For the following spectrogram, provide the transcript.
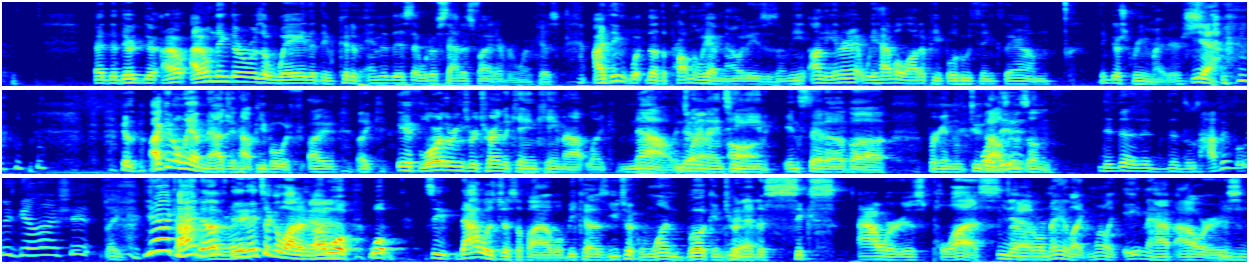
Uh, there, there, I, don't, I don't think there was a way that they could have ended this that would have satisfied everyone. Because I think what the, the problem that we have nowadays is on the on the internet we have a lot of people who think they're um, think they're screenwriters. yeah. Because I can only imagine how people would I, like if Lord of the Rings: Return of the King came out like now in Yeah. 2019 instead of uh friggin' 2000 Well, some. Did the did, did those Hobbit movies get a lot of shit? Like, Yeah, kind of. Yeah, They, they took a lot of. Uh, well, well, see, that was justifiable because you took one book and turned it into six hours plus, Yeah. Mm-hmm. uh, or maybe like more like eight and a half hours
